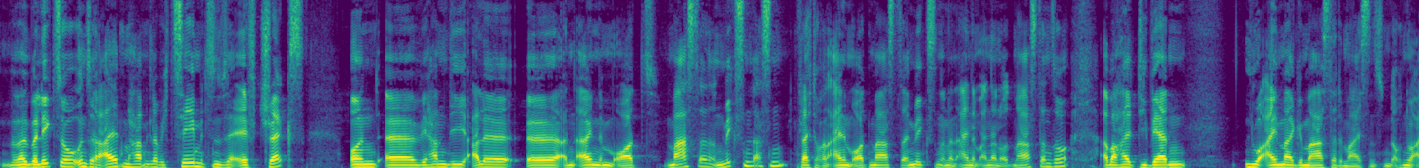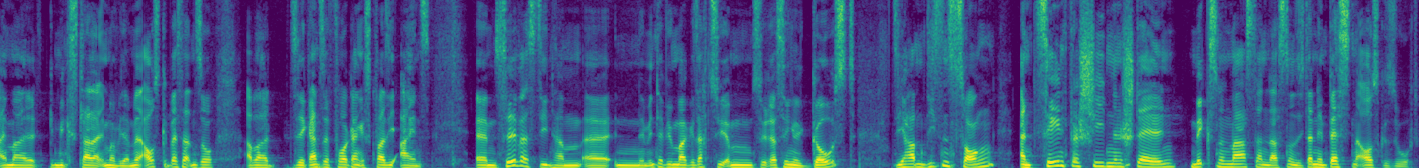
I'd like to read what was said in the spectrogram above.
wenn man überlegt, so, unsere Alben haben, glaube ich, 10 bzw. 11 Tracks. Und äh, wir haben die alle äh, an einem Ort mastern und mixen lassen. Vielleicht auch an einem Ort mastern, mixen und an einem anderen Ort mastern so. Aber halt, die werden nur einmal gemastert meistens und auch nur einmal gemixt, klar, dann immer wieder mit ausgebessert und so, aber der ganze Vorgang ist quasi eins. Ähm, Silverstein haben äh, in einem Interview mal gesagt zu, ihrem, zu ihrer Single Ghost, sie haben diesen Song an zehn verschiedenen Stellen mixen und mastern lassen und sich dann den besten ausgesucht.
